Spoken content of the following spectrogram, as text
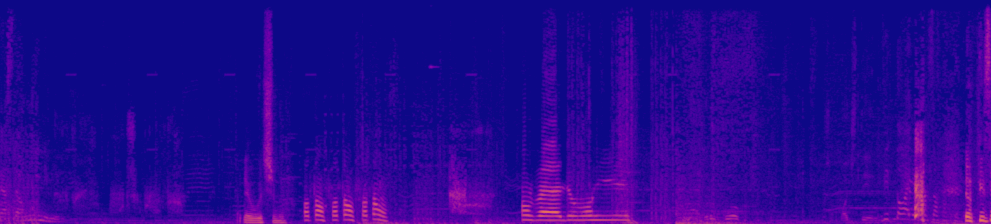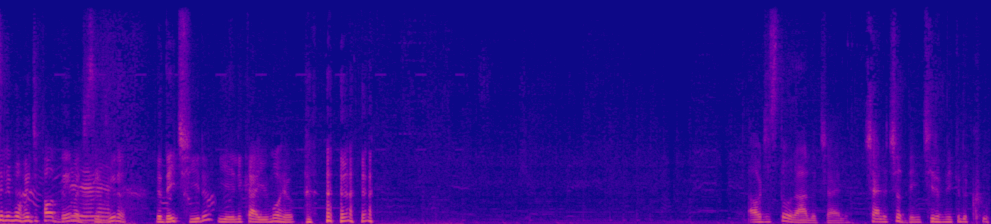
Resta um inimigo. Cadê o último? Falta um, falta um, falta um. Não, velho, morri. Eu fiz ele morrer de pau damage, É. vocês viram? Eu dei tiro e ele caiu e morreu. Áudio estourado, Charlie. Charlie, eu te odeio, tira o mic do cu.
